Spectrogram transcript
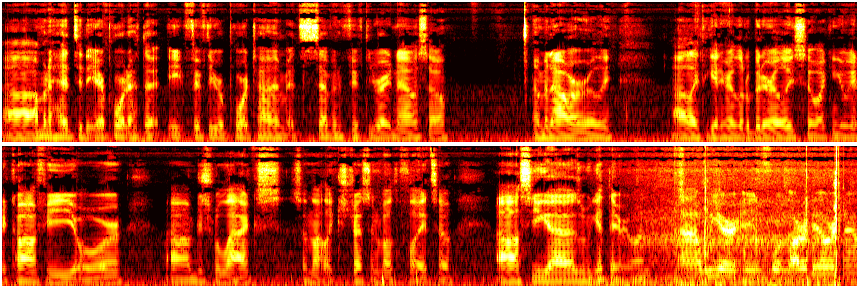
uh, I'm going to head to the airport at the 8.50 report time. It's 7.50 right now, so I'm an hour early. I like to get here a little bit early so I can go get a coffee or um, just relax so I'm not like stressing about the flight. So I'll see you guys when we get there. Uh, we are in Fort Lauderdale right now.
